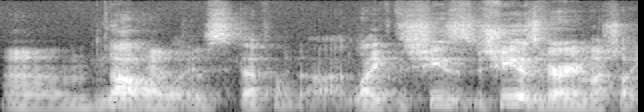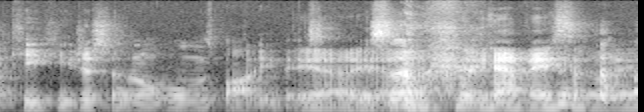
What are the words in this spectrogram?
Um, Not they kind of always, just- definitely not. Like she's she is very much like Kiki, just in an old woman's body, basically. yeah, So, yeah, basically.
